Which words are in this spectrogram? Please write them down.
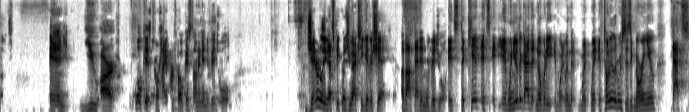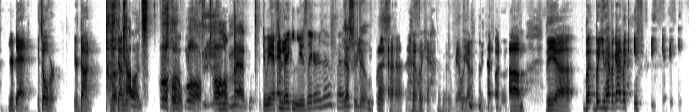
and you are focused or hyper focused on an individual generally that's because you actually give a shit about that individual. It's the kid. It's it, it, when you're the guy that nobody. When, when, when if Tony La Russa is ignoring you, that's you're dead. It's over. You're done. You're done. Collins. Oh, oh, oh, man. Do we have some breaking news later, though? by? Yes, we do. Uh, oh yeah, yeah. We got to push that button. Um, the uh, but but you have a guy like if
